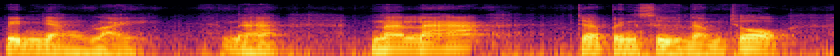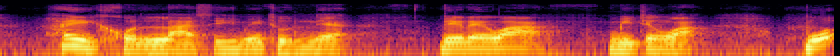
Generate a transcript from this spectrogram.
เป็นอย่างไรนะฮะนั่นแหละฮะจะเป็นสื่อนำโชค ให้คนราศีมิถุนเนี่ยเรียกได้ว่ามีจังหวะ ปัว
